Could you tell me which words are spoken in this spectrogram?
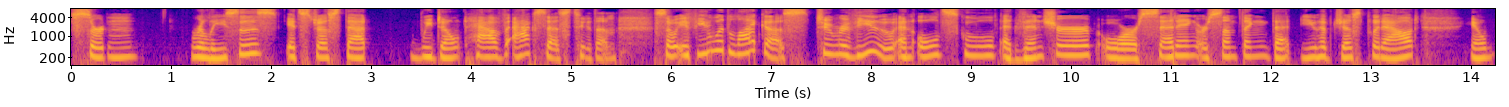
certain releases. It's just that we don't have access to them. So if you would like us to review an old school adventure or setting or something that you have just put out, you know,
